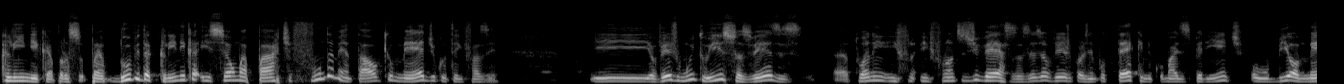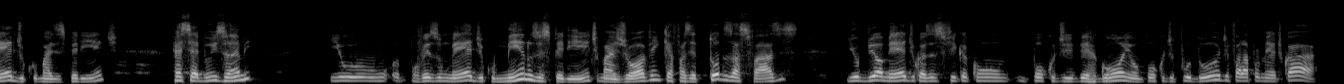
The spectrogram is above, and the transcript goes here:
clínica, para dúvida clínica, isso é uma parte fundamental que o médico tem que fazer. E eu vejo muito isso, às vezes, atuando em, em frontes diversas. Às vezes eu vejo, por exemplo, o técnico mais experiente ou o biomédico mais experiente recebe um exame e, o, por vezes, o médico menos experiente, mais jovem, quer fazer todas as fases e o biomédico às vezes fica com um pouco de vergonha, um pouco de pudor de falar para o médico: ah,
